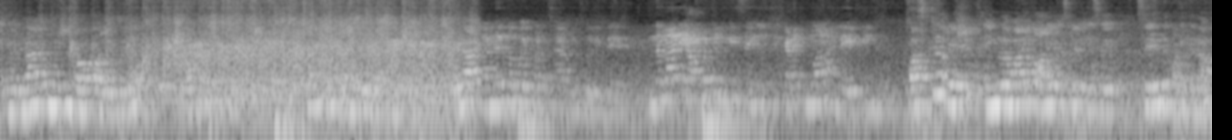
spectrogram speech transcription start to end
எங்கள் Vinayaka mission law college Vinayaka லண்டன்ல போய் படிச்சேன் அப்படின்னு சொல்லிட்டு இந்த மாதிரி ஆப்பர்ச்சுனிட்டிஸ் எங்களுக்கு கிடைக்குமா இல்ல எப்படி ஃபஸ்ட்டு எங்களை மாதிரி காலேஜஸில் நீங்கள் சே சேர்ந்து படிக்கலாம்.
